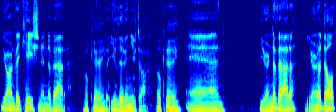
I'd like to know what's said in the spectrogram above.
you're on vacation in Nevada, Okay. but you live in Utah, Okay. and you're in Nevada, you're an adult,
